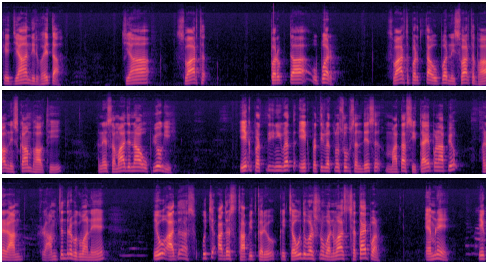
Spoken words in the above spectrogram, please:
કે જ્યાં નિર્ભયતા, જ્યાં સ્વાર્થ પરતા ઉપર, સ્વાર્થ પરતા ઉપર નિસ્વાર્થ ભાવ, નિષ્કામ ભાવથી અને સમાજના ઉપયોગી એક પ્રતિનિવ્રત એક પ્રતિવ્રતનો શુભ સંદેશ માતા સીતાએ પણ આપ્યો અને રામ, રામચંદ્ર ભગવાને એવો આદર્શ, ઉચ્ચ આદર્શ સ્થાપિત કર્યો કે ચૌદ વર્ષનો વનવાસ છતાંય પણ એમણે એક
